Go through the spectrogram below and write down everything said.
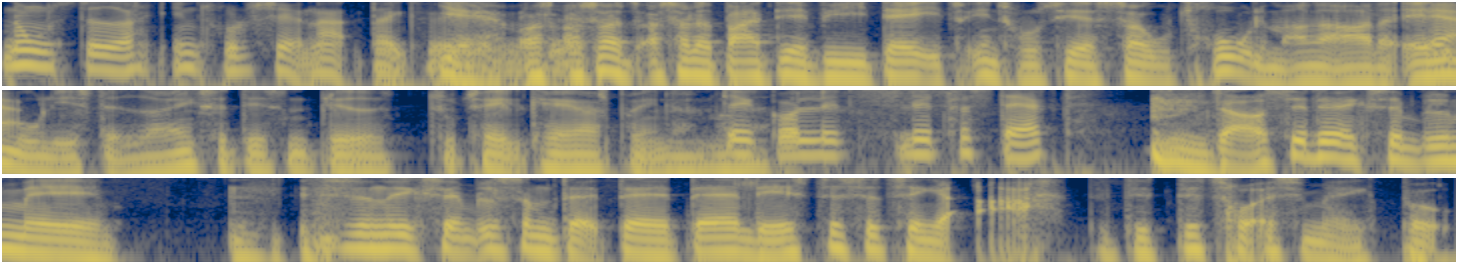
nogle steder introducerer en art, der ikke hører Ja, og, og, så, og så er der bare det, at vi i dag introducerer så utrolig mange arter alle Ja. mulige steder, ikke? så det er sådan blevet totalt kaos på en eller anden måde. Det går lidt, lidt for stærkt. Der er også det der eksempel med... Sådan et eksempel, som da, da, da jeg læste, så tænkte jeg, ah, det, det, det tror jeg simpelthen ikke på.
